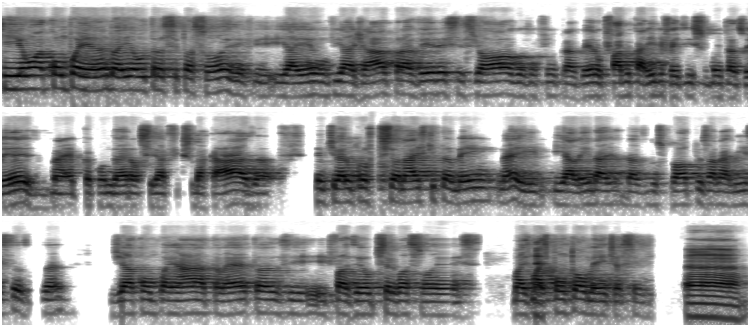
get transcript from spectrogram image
que iam acompanhando aí outras situações, enfim, e aí iam viajar para ver esses jogos, enfim, para ver. O Fábio Carilli fez isso muitas vezes, na época quando era auxiliar fixo da casa. Sempre tiveram profissionais que também, né, e, e além da, da, dos próprios analistas, né, de acompanhar atletas e, e fazer observações, mas mais é. pontualmente, assim. Uh,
